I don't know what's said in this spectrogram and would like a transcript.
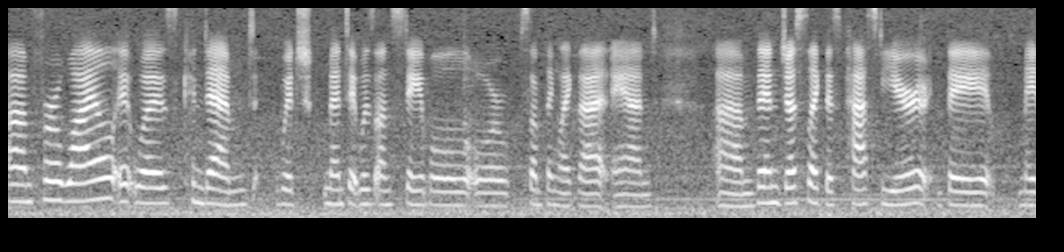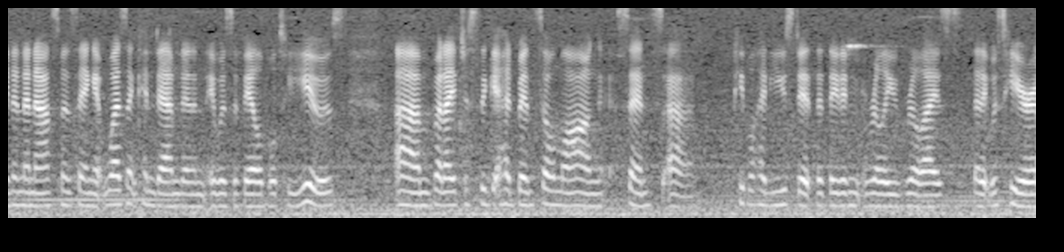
Um, for a while, it was condemned, which meant it was unstable or something like that. And um, then, just like this past year, they made an announcement saying it wasn't condemned and it was available to use. Um, but I just think it had been so long since uh, people had used it that they didn't really realize that it was here.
